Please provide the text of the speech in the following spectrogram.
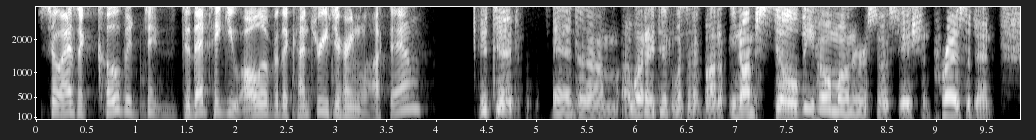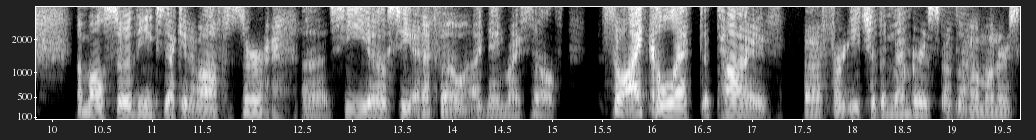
so as a COVID, t- did that take you all over the country during lockdown? It did. And um, what I did was I bought a, you know, I'm still the homeowner association president. I'm also the executive officer, uh, CEO, CFO. I name myself. So I collect a tithe uh, for each of the members of the homeowners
